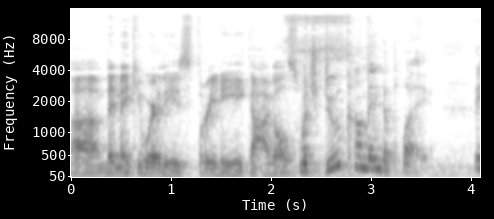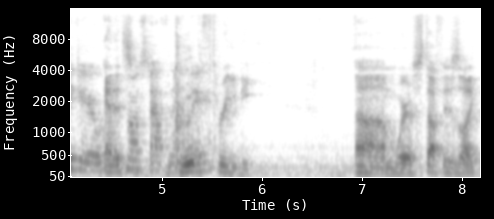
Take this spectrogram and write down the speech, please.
um, they make you wear these 3d goggles which do come into play They do. and it's most definitely. good 3d um, where stuff is like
